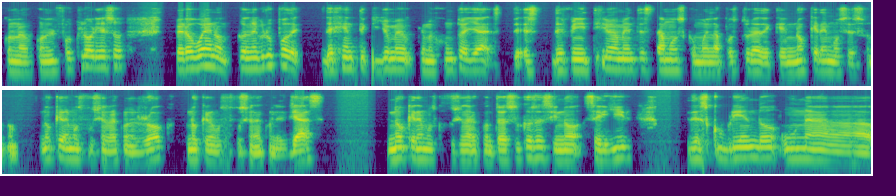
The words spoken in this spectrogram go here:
con, con, el folclore y eso. Pero bueno, con el grupo de, de gente que yo me, que me junto allá, definitivamente estamos como en la postura de que no queremos eso, ¿no? No queremos fusionar con el rock, no queremos fusionar con el jazz, no queremos fusionar con todas esas cosas, sino seguir descubriendo una,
